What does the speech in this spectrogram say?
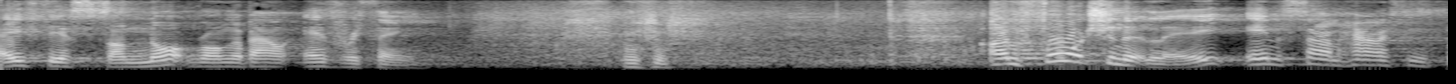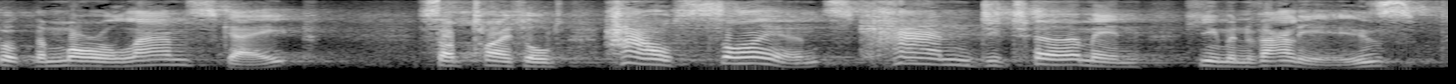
Atheists are not wrong about everything. Unfortunately, in Sam Harris's book, The Moral Landscape, subtitled How Science Can Determine Human Values,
